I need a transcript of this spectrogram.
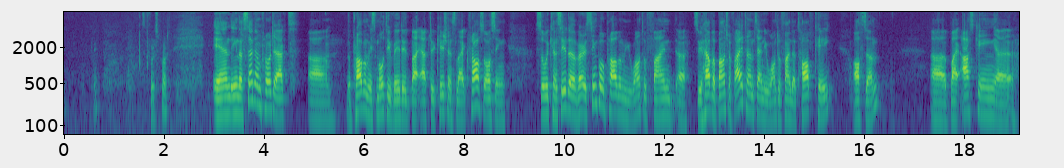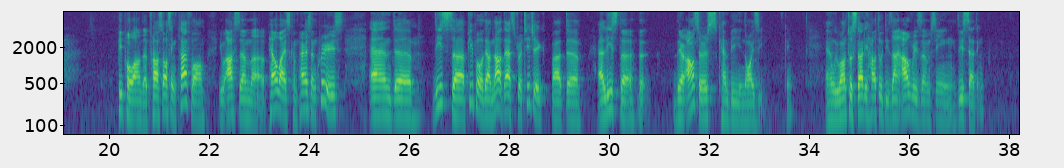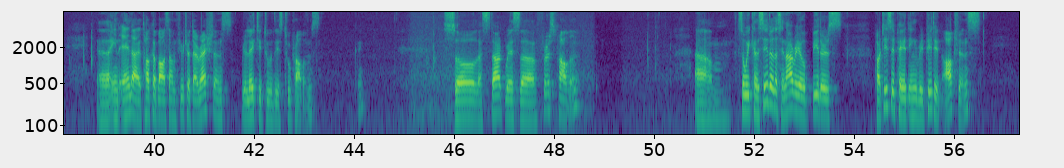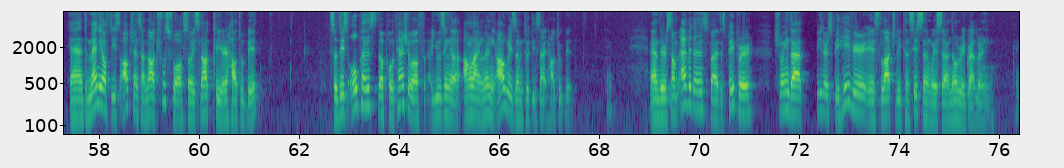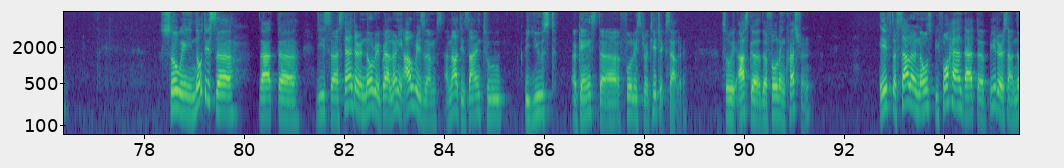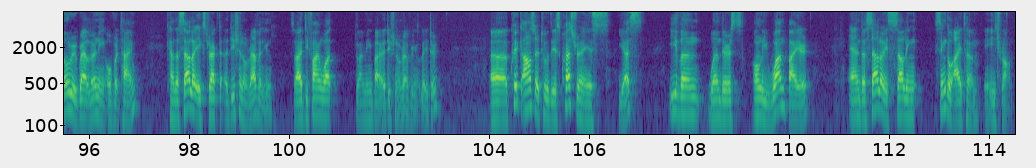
First part. And in the second project, um, the problem is motivated by applications like crowdsourcing, so we consider a very simple problem. You want to find, uh, so you have a bunch of items and you want to find the top k of them uh, by asking uh, people on the crowdsourcing platform. You ask them uh, pairwise comparison queries, and uh, these uh, people they are not that strategic, but at least the, the, their answers can be noisy. Okay, and we want to study how to design algorithms in this setting. Uh, in the end, I talk about some future directions related to these two problems. Okay. So let's start with the first problem. Um, so we consider the scenario bidders participate in repeated auctions, and many of these auctions are not truthful, so it's not clear how to bid. So this opens the potential of using an online learning algorithm to decide how to bid. And there's some evidence by this paper showing that bidders' behavior is largely consistent with uh, no regret learning. Okay? So we notice uh, that uh, these uh, standard no regret learning algorithms are not designed to be used against a fully strategic seller. So we ask uh, the following question. If the seller knows beforehand that the bidders are no regret learning over time, can the seller extract additional revenue? So I define what do I mean by additional revenue later. A uh, quick answer to this question is yes, even when there's only one buyer and the seller is selling single item in each round.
